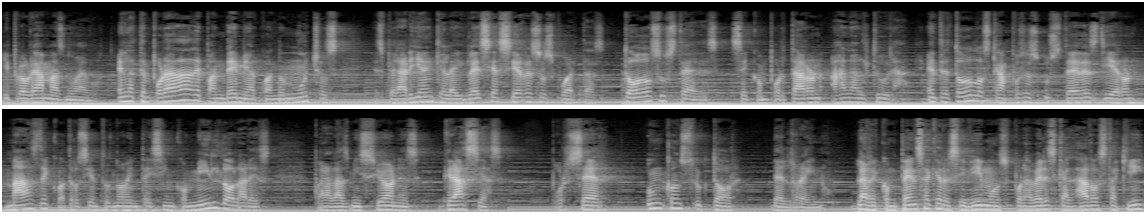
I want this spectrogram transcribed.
y programas nuevos. En la temporada de pandemia, cuando muchos esperarían que la iglesia cierre sus puertas. Todos ustedes se comportaron a la altura. Entre todos los campuses ustedes dieron más de 495 mil dólares para las misiones. Gracias por ser un constructor del reino. La recompensa que recibimos por haber escalado hasta aquí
